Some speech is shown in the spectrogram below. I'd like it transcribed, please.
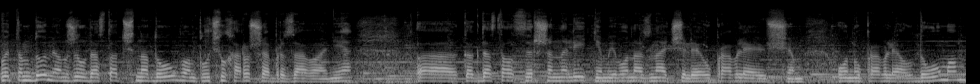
В этом доме он жил достаточно долго, он получил хорошее образование. А, когда стал совершеннолетним, его назначили управляющим, он управлял домом.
